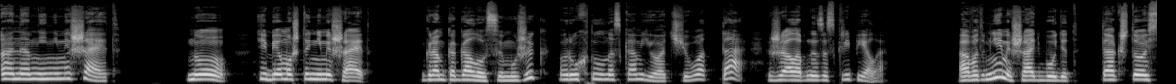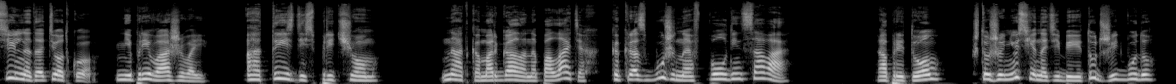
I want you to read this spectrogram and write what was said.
«Она мне не мешает». «Ну, тебе, может, и не мешает. Громкоголосый мужик рухнул на скамью, отчего та жалобно заскрипела. «А вот мне мешать будет, так что сильно-то тетку не приваживай». «А ты здесь при чем? Надка моргала на палатях, как разбуженная в полдень сова. «А при том, что женюсь я на тебе и тут жить буду».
